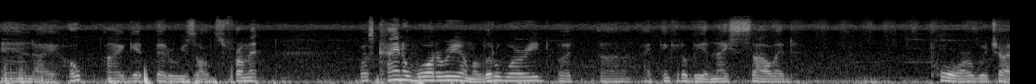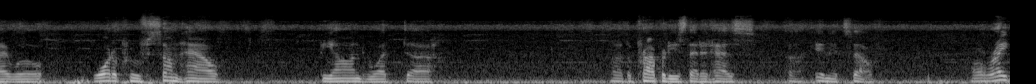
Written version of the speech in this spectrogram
and I hope I get better results from it. It was kind of watery, I'm a little worried, but uh, I think it'll be a nice solid pour, which I will waterproof somehow beyond what uh, uh, the properties that it has uh, in itself. All right,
